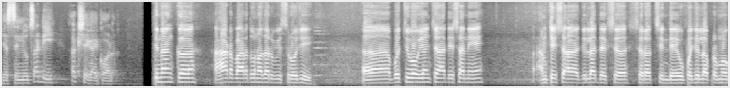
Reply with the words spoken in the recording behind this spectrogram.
एस एन न्यूजसाठी अक्षय गायकवाड. दिनांक आठ बारा दोन हजार वीस रोजी बच्चूभाऊ यांच्या आदेशाने आमचे शा जिल्हाध्यक्ष शरद शिंदे उपजिल्हा प्रमुख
